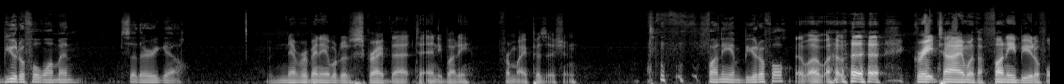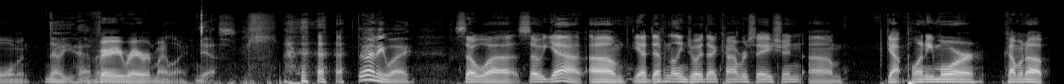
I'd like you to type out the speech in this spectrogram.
beautiful woman. So there you go. Never been able to describe that to anybody from my position. Funny and beautiful. Great time with a funny, beautiful woman. No, you haven't. Very rare in my life. yes. so anyway, So, uh, so yeah, um, yeah, definitely enjoyed that conversation. Um, got plenty more coming up.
